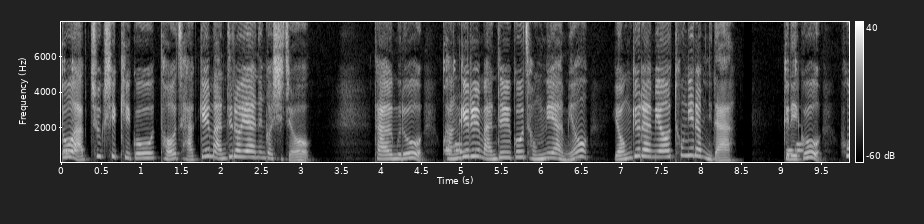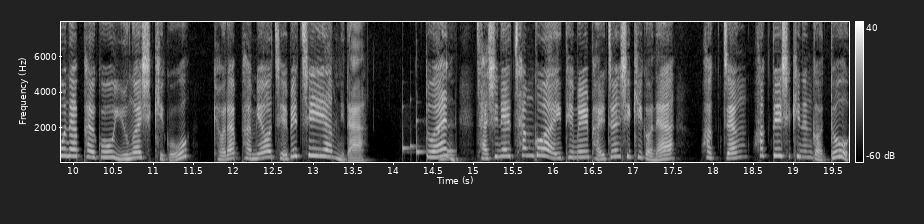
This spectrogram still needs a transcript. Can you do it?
또 압축시키고 더 작게 만들어야 하는 것이죠. 다음으로 관계를 만들고 정리하며 연결하며 통일합니다. 그리고 혼합하고 융화시키고 결합하며 재배치해야 합니다. 또한 자신의 참고 아이템을 발전시키거나 확장, 확대시키는 것도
